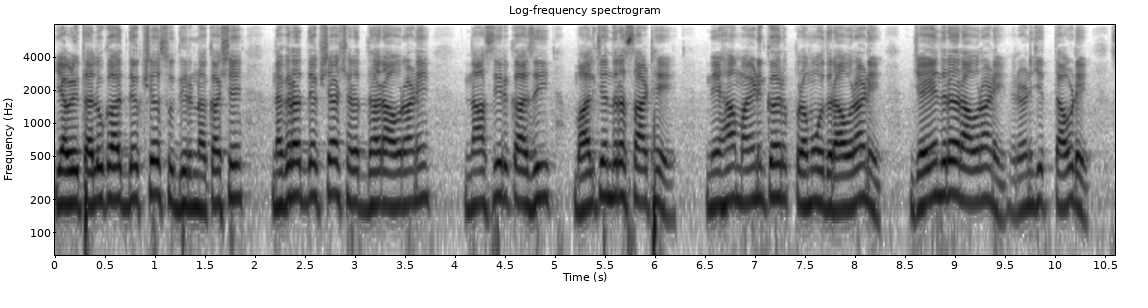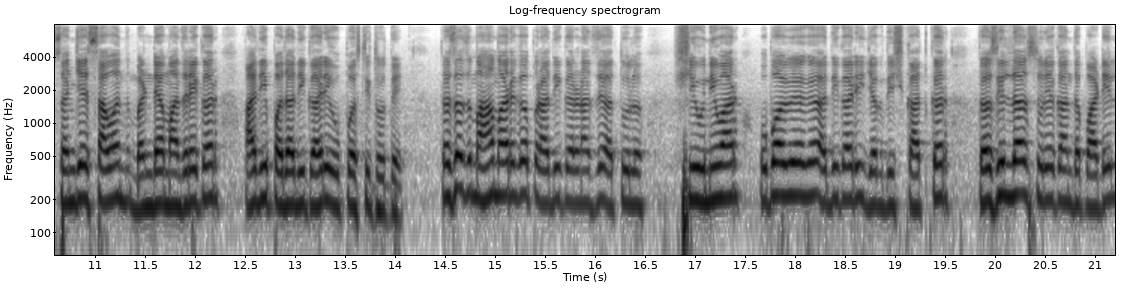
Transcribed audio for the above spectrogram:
यावेळी तालुका अध्यक्ष सुधीर नकाशे नगराध्यक्षा श्रद्धा रावराणे नासिर काझी भालचंद्र साठे नेहा मायणकर प्रमोद रावराणे जयेंद्र रावराणे रणजित तावडे संजय सावंत बंड्या मांजरेकर आदी पदाधिकारी उपस्थित होते. तसंच महामार्ग प्राधिकरणाचे अतुल शिवनिवार उपविभागीय अधिकारी जगदीश कातकर तहसीलदार सूर्यकांत पाटील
